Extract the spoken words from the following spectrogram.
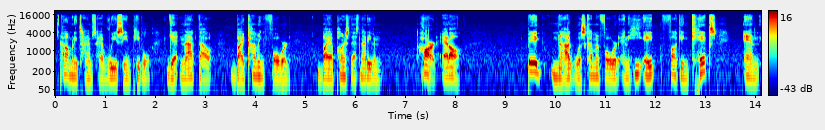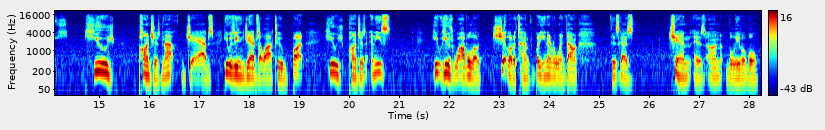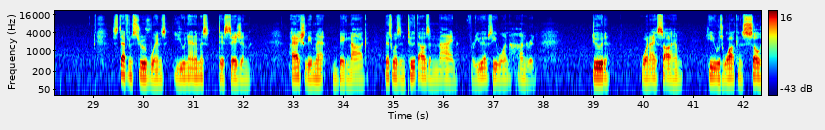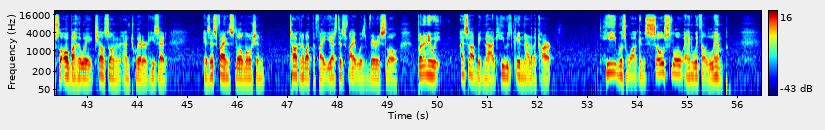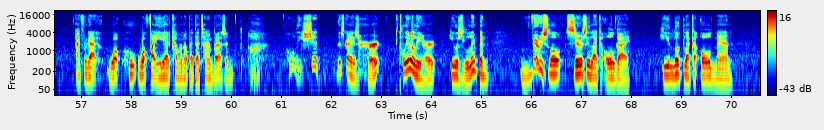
how many times have we seen people get knocked out by coming forward by a punch that's not even hard at all? Big Nog was coming forward and he ate fucking kicks and huge punches, not jabs. He was eating jabs a lot too, but huge punches. And he's he he was wobbled a shitload of times, but he never went down. This guy's chin is unbelievable. Stefan Struve wins unanimous decision. I actually met Big Nog. This was in 2009 for UFC 100 dude, when I saw him, he was walking so slow. Oh, by the way, Chael Sonnen on Twitter, he said, "Is this fight in slow motion?" Talking about the fight, yes, this fight was very slow. But anyway, I saw Big Nog. He was getting out of the car. He was walking so slow and with a limp. I forgot what who what fight he had coming up at that time, but I said, oh, "Holy shit, this guy is hurt. Clearly hurt. He was limping, very slow, seriously like an old guy." He looked like an old man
